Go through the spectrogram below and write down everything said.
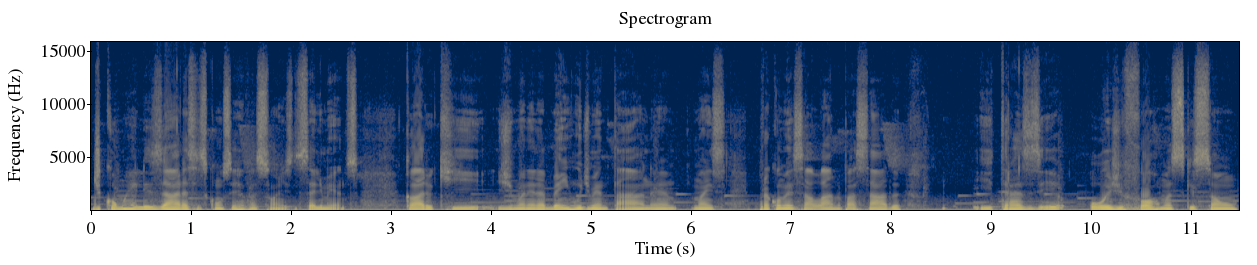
de como realizar essas conservações dos alimentos. Claro que de maneira bem rudimentar, né? Mas para começar lá no passado, e trazer hoje formas que são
